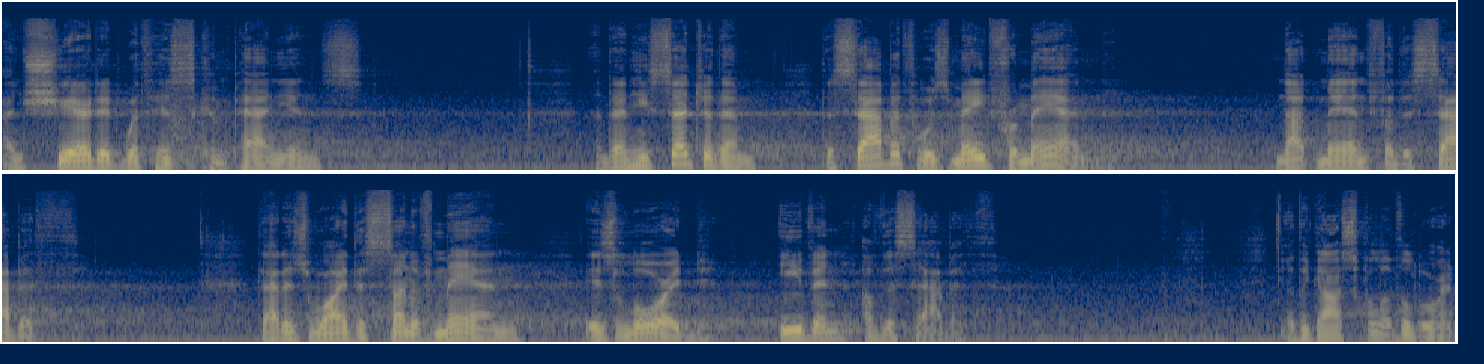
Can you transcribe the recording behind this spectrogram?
and shared it with his companions? And then he said to them, The Sabbath was made for man not man for the Sabbath. That is why the Son of Man is Lord even of the Sabbath. The Gospel of the Lord.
